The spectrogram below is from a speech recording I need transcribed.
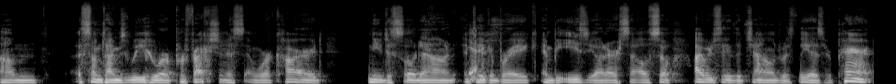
um, sometimes we who are perfectionists and work hard need to slow down and take a break and be easy on ourselves. So I would say the challenge with Leah as her parent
